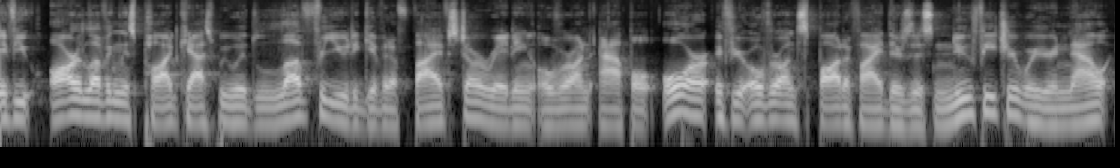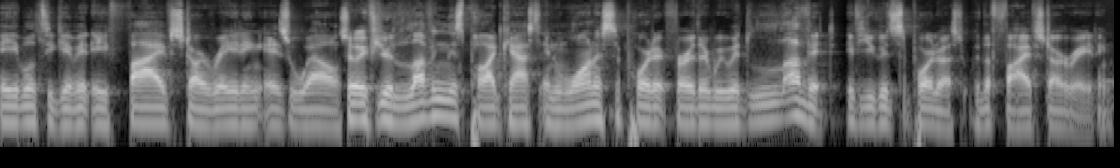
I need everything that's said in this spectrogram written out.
If you are loving this podcast, we would love for you to give it a five star rating over on Apple. Or if you're over on Spotify, there's this new feature where you're now able to give it a five star rating as well. So if you're loving this podcast and want to support it further, we would love it if you could support us with a five star rating.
